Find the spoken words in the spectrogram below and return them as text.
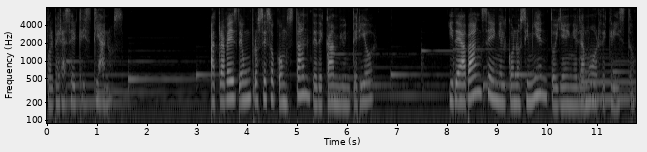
volver a ser cristianos, a través de un proceso constante de cambio interior y de avance en el conocimiento y en el amor de Cristo.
